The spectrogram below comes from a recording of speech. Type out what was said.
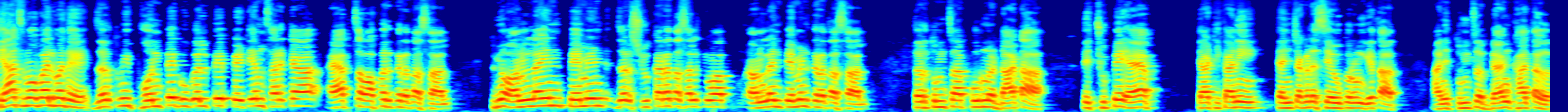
त्याच मोबाईलमध्ये जर तुम्ही फोनपे गुगल पे पेटीएम सारख्या ऍपचा वापर करत असाल तुम्ही ऑनलाईन पेमेंट जर स्वीकारत असाल किंवा ऑनलाईन पेमेंट करत असाल तर तुमचा पूर्ण डाटा ते छुपे ऍप त्या ठिकाणी त्यांच्याकडे सेव्ह करून घेतात आणि तुमचं बँक खातं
